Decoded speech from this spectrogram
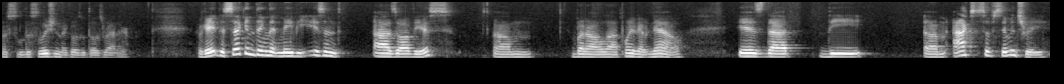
or so the solution that goes with those rather. Okay, the second thing that maybe isn't as obvious, um, but I'll uh, point it out now, is that the um, axis of symmetry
